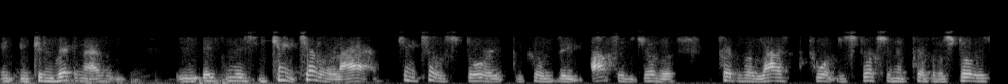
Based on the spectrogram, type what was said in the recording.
and, and can recognize it. It's, it's, you can't tell a lie, you can't tell a story because they opposite each other. Purpose of life toward destruction and purpose of stories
